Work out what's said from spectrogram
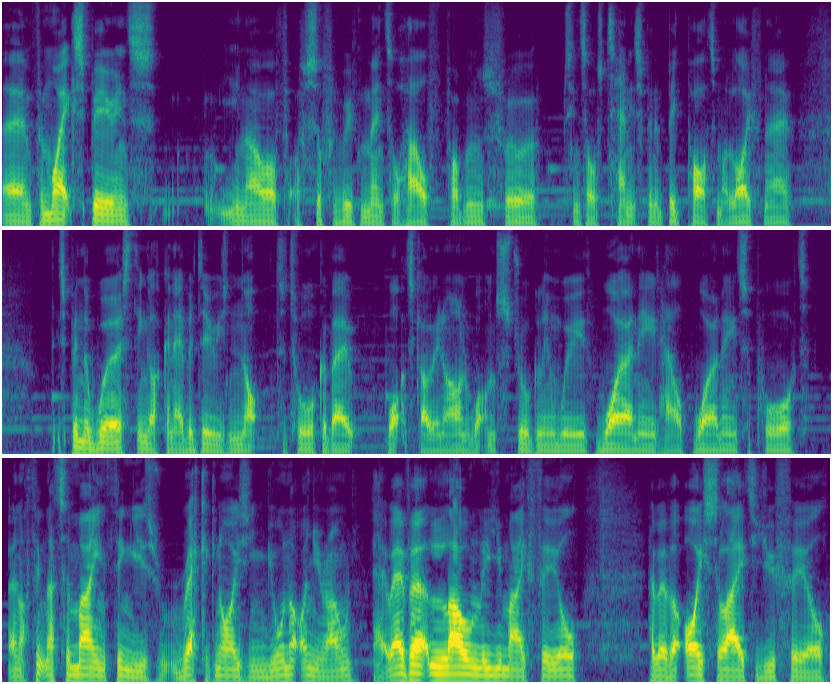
Um, from my experience, you know, I've, I've suffered with mental health problems for since I was 10. It's been a big part of my life now. It's been the worst thing I can ever do is not to talk about what's going on, what I'm struggling with, why I need help, why I need support and I think that's the main thing is recognizing you're not on your own. However lonely you may feel, however isolated you feel,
